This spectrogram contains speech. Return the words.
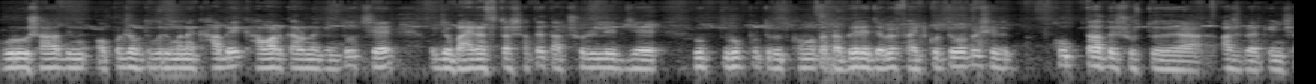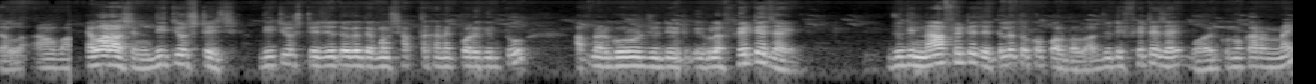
গরু সারাদিন অপর্যাপ্ত পরিমাণে খাবে, খাওয়ার কারণে কিন্তু সে ওই যে ভাইরাসটার সাথে তার শরীরের যে রূপ প্রতিরোধ ক্ষমতাটা বেড়ে যাবে ফাইট করতে পারবে, সে খুব তাড়াতাড়ি সুস্থ হয়ে আসবে আর কি ইনশাল্লাহ এবার আসেন দ্বিতীয় স্টেজ দ্বিতীয় স্টেজে দেখবেন সপ্তাহখানেক পরে কিন্তু আপনার গরুর যদি এগুলো ফেটে যায়, যদি না ফেটে যায়, তাহলে তো কপাল ভালো। আর যদি ফেটে যায়, ভয়ের কোনো কারণ নাই।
